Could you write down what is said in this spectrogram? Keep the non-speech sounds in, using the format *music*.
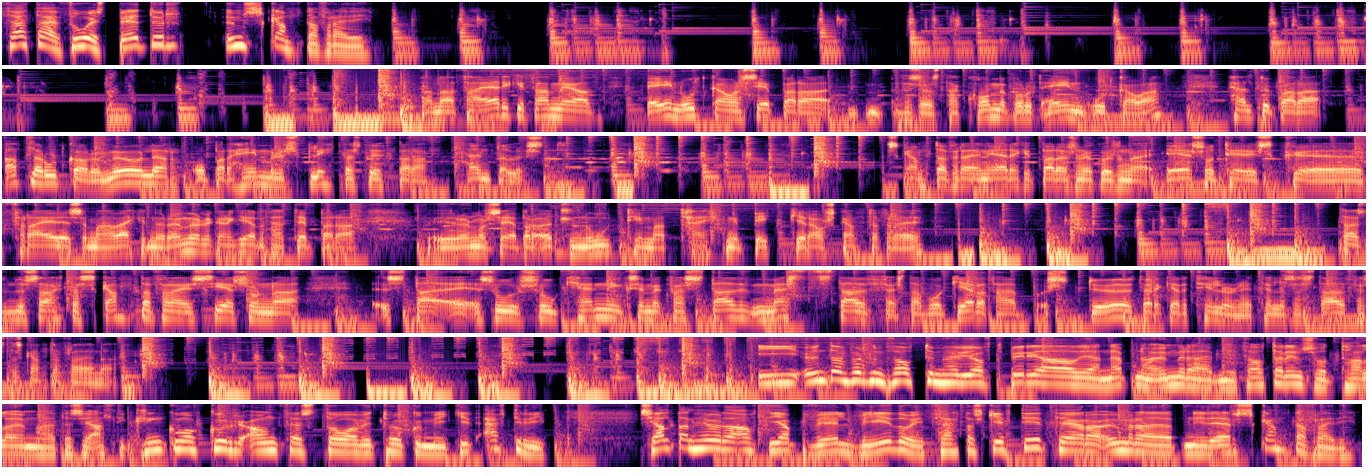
Þetta er Þú veist betur um skamtafræði. Þannig að það er ekki þannig að ein útgáfan sé bara, þess að það komi bara út ein útgáfa, heldur bara allar útgáfur mögulegar og bara heimurinn splittast upp bara endalust. Skamtafræðin er ekkert bara svona eitthvað svona esoterisk uh, fræði sem hafa ekkert með raunveruleikan að gera, þetta er bara, við raunum að segja bara öll nútíma tækni byggir á skamtafræði það sem þú sagt að skamtafræði sé svona svo kenning sem er hvað stað, mest staðfest. Að búið að gera það stöðut verið að gera tilhörni til þess að staðfesta skamtafræðina Í undanförnum þáttum hef ég oft byrjað á því að nefna umræðefni þáttarins og tala um að þetta sé allt í kringum okkur án þess þó að við tökum mikið eftir því. Sjaldan hefur það átt jafn vel við og í þetta skiptið þegar að umræðefnið er skamtafræði.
